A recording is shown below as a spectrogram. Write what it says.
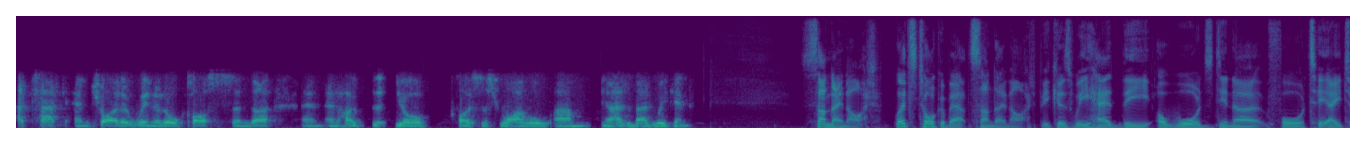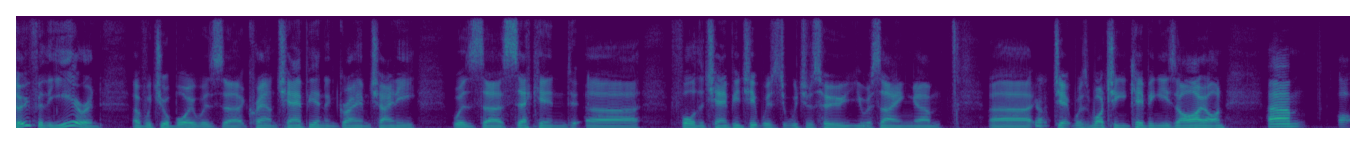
attack and try to win at all costs and uh, and and hope that your closest rival um, you know has a bad weekend. Sunday night. Let's talk about Sunday night because we had the awards dinner for TA2 for the year, and of which your boy was uh, champion, and Graham Cheney was uh, second uh, for the championship, which which was who you were saying um, uh, Jett was watching and keeping his eye on. Um, I-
